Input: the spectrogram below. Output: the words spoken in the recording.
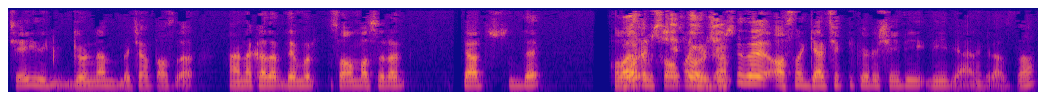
şey görünen bir hafta aslında. Her ne kadar Denver savunması kağıt üstünde Bu kolay bir şey savunma gözükse de aslında gerçeklik öyle şey değil, değil yani biraz daha.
